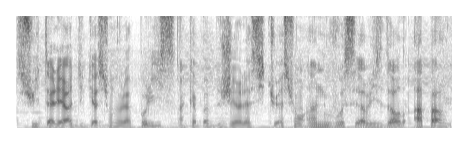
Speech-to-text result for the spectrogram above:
Suite à l'éradication de la police, incapable de gérer la situation, un nouveau service d'ordre apparut,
